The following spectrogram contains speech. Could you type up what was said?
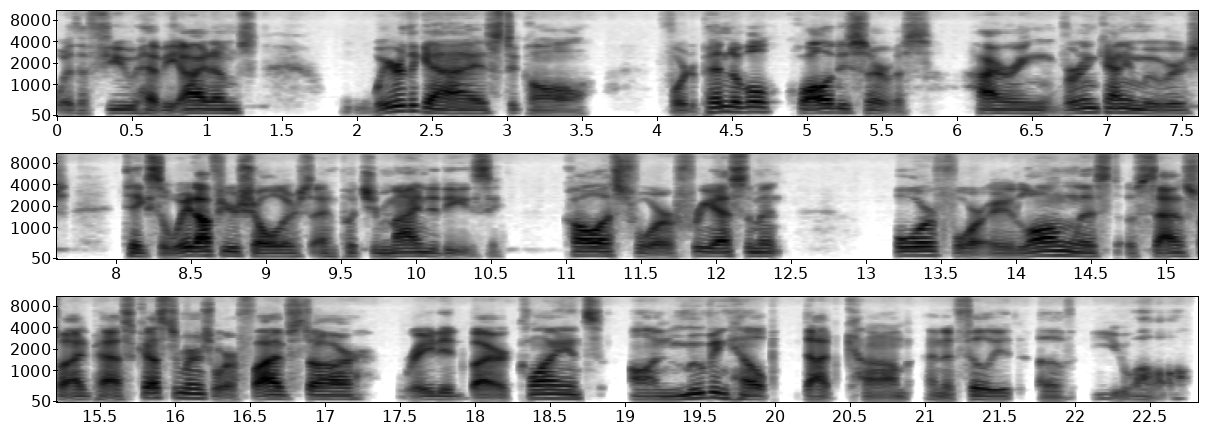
with a few heavy items, we're the guys to call for dependable, quality service. Hiring Vernon County Movers takes the weight off your shoulders and puts your mind at ease. Call us for a free estimate or for a long list of satisfied past customers or a five star rated by our clients on movinghelp.com, an affiliate of U-Haul.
